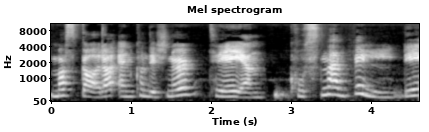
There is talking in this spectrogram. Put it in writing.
Mascara and conditioner 3 igjen. Kosten er veldig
